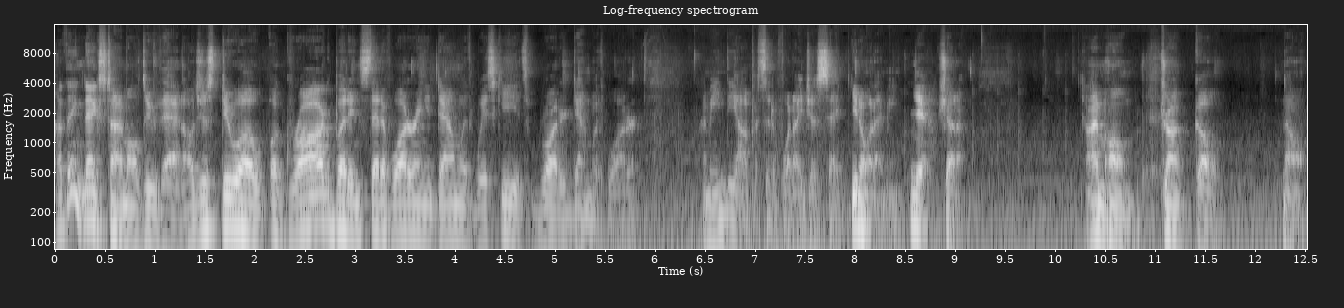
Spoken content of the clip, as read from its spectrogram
I think next time I'll do that. I'll just do a, a grog, but instead of watering it down with whiskey, it's watered down with water. I mean, the opposite of what I just said. You know what I mean. Yeah. Shut up. I'm home. Drunk. Go. No.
